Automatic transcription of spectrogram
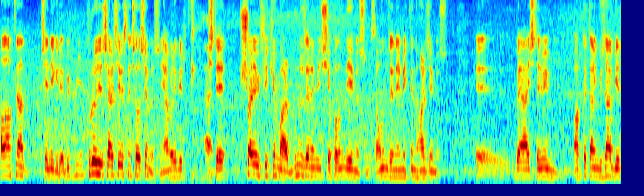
falan filan şeyine giriyor. Bir, bir proje çerçevesinde çalışamıyorsun. Yani böyle bir Evet. işte şöyle bir fikrim var, bunun üzerine bir iş yapalım diyemiyorsun mesela. Onun üzerine emeklerini harcayamıyorsun. Ee, veya işte ne bileyim hakikaten güzel bir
